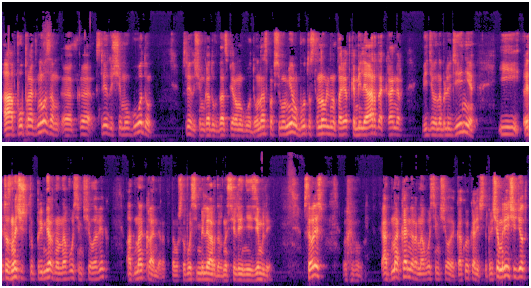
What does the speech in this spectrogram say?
А по прогнозам э, к следующему году, в следующем году, к 2021 году, у нас по всему миру будут установлены порядка миллиарда камер видеонаблюдения – и это значит, что примерно на 8 человек одна камера, потому что 8 миллиардов населения Земли. Представляешь, одна камера на 8 человек. Какое количество? Причем речь идет,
